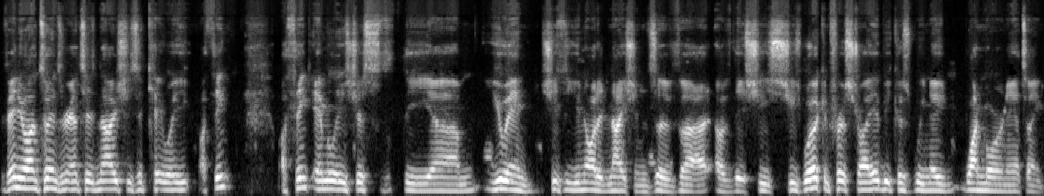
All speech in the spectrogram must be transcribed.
If anyone turns around and says no, she's a Kiwi. I think. I think Emily's just the um, UN. She's the United Nations of uh, of this. She's she's working for Australia because we need one more in our team.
